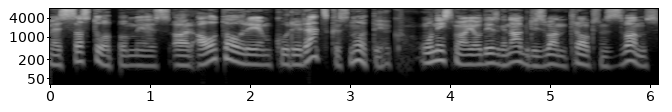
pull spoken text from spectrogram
mēs sastopamies ar autoriem, kuri redz, kas notiek. Un īstenībā jau diezgan agri zvana trauksmes zvanus.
